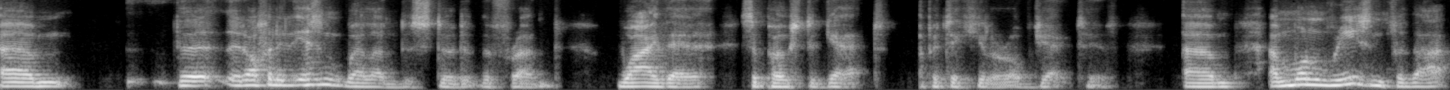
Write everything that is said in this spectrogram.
um, the, that often it isn't well understood at the front why they're supposed to get a particular objective. Um, and one reason for that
